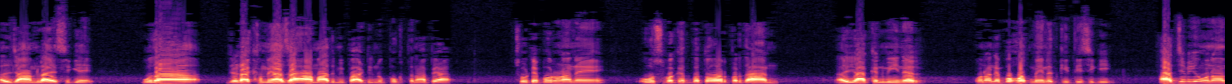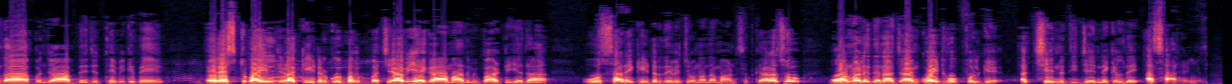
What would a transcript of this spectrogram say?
ਇਲਜ਼ਾਮ ਲਾਏ ਸੀਗੇ। ਉਹਦਾ ਜਿਹੜਾ ਖਮਿਆਜ਼ਾ ਆਮ ਆਦਮੀ ਪਾਰਟੀ ਨੂੰ ਭੁਗਤਣਾ ਪਿਆ। ਛੋਟੇਪੁਰ ਉਹਨਾਂ ਨੇ ਉਸ ਵਕਤ ਬਤੌਰ ਪ੍ਰਧਾਨ ਜਾਂ ਕਨਵੀਨਰ, ਉਹਨਾਂ ਨੇ ਬਹੁਤ ਮਿਹਨਤ ਕੀਤੀ ਸੀਗੀ। ਅੱਜ ਵੀ ਉਹਨਾਂ ਦਾ ਪੰਜਾਬ ਦੇ ਜਿੱਥੇ ਵੀ ਕਿਤੇ ਅਰੈਸਟ ਵਾਈਲ ਜਿਹੜਾ ਕੇਡਰ ਕੋਈ ਬਚਿਆ ਵੀ ਹੈਗਾ ਆਮ ਆਦਮੀ ਪਾਰਟੀ ਦਾ ਉਹ ਸਾਰੇ ਕੇਡਰ ਦੇ ਵਿੱਚ ਉਹਨਾਂ ਦਾ ਮਾਣ ਸਤਿਕਾਰ ਹੈ ਸੋ ਆਉਣ ਵਾਲੇ ਦਿਨਾਂ 'ਚ ਆਈ ਕੁਆਇਟ ਹੋਪਫੁਲ ਕਿ ਅੱਛੇ ਨਤੀਜੇ ਨਿਕਲਦੇ ਆਸਾਰ ਹੈਗੇ।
